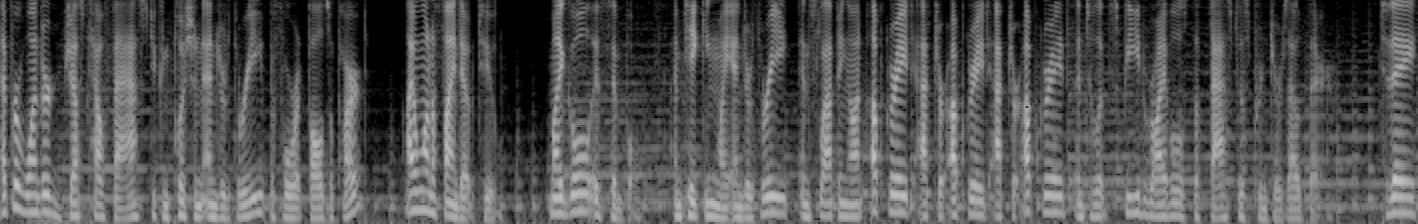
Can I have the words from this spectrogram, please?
Ever wondered just how fast you can push an Ender 3 before it falls apart? I want to find out too. My goal is simple. I'm taking my Ender 3 and slapping on upgrade after upgrade after upgrade until its speed rivals the fastest printers out there. Today,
